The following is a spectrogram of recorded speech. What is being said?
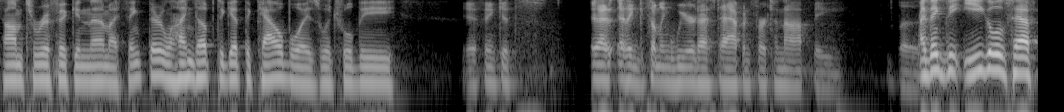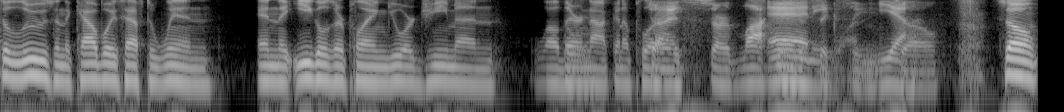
Tom Terrific in them. I think they're lined up to get the Cowboys, which will be Yeah, I think it's. I I think something weird has to happen for it to not be. But I think the Eagles have to lose and the Cowboys have to win, and the Eagles are playing your G men while they're not going to play. Giants are locked into anyone, six seed. yeah. So So,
